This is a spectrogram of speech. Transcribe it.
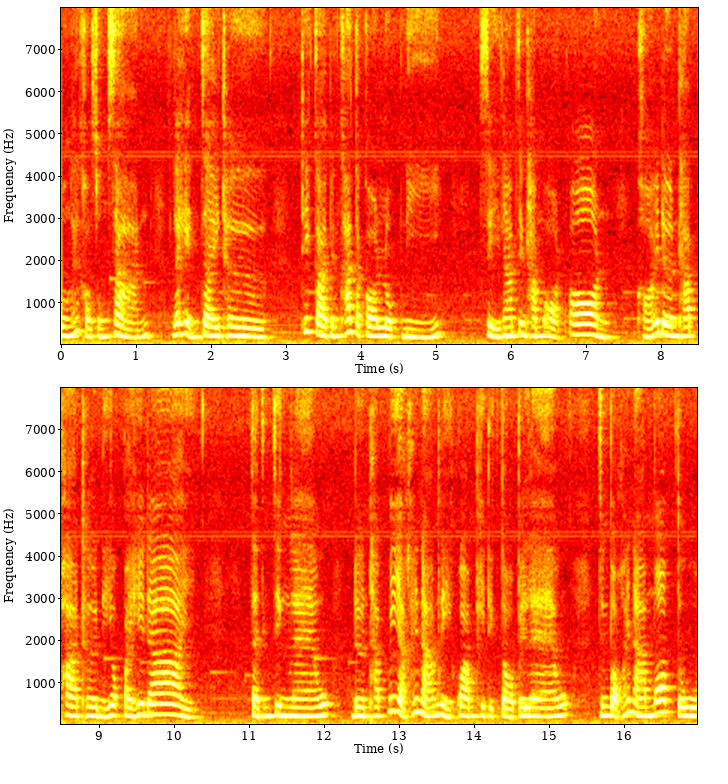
วงให้เขาสงสารและเห็นใจเธอ ที่กลายเป็นฆาตกรหลบหนี สีน้ำจึงทำออดอ้อน ขอให้เดินทัพพาเธอหนีออกไปให้ได้ แต่จริงๆแล้ว เดินทัพไม่อยากให้น้ำหนีความผิดอีกต่อไปแล้ว จึงบอกให้น้ำมอบตัว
